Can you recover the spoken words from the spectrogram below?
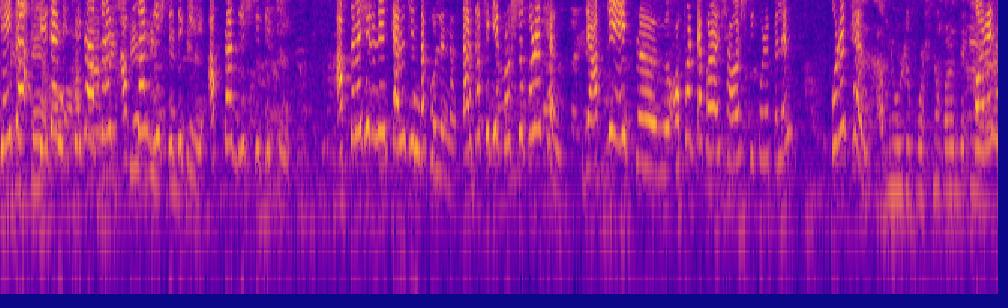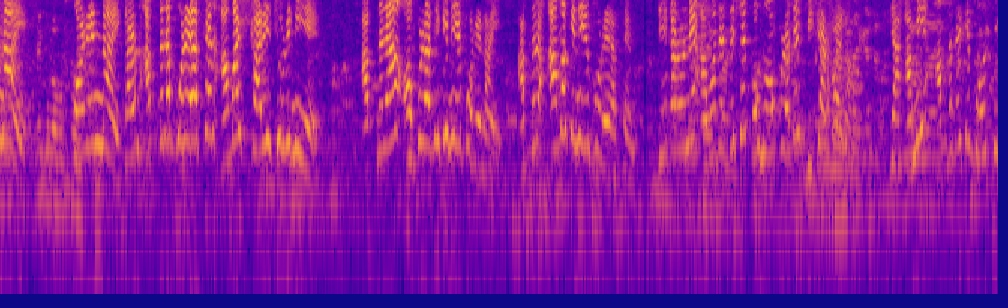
সেটা সেটা সেটা আপনার আপনার দৃষ্টিতে কি? আপনার দৃষ্টিতে কি? আপনারা সেটা নিয়ে কেন চিন্তা করলেন না? তার কাছে গিয়ে প্রশ্ন করেছেন যে আপনি এই অফারটা করার সাহস কি করে পেলেন? করেছেন? আপনি উল্টো প্রশ্ন করেন দেখি করেন নাই। করেন নাই। কারণ আপনারা পড়ে আছেন আমার শাড়ি চুরি নিয়ে। আপনারা অপরাধীকে নিয়ে পড়ে নাই। আপনারা আমাকে নিয়ে পড়ে আছেন। যে কারণে আমাদের দেশে কোনো অপরাধের বিচার হয় না। যা আমি আপনাদেরকে বলছি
